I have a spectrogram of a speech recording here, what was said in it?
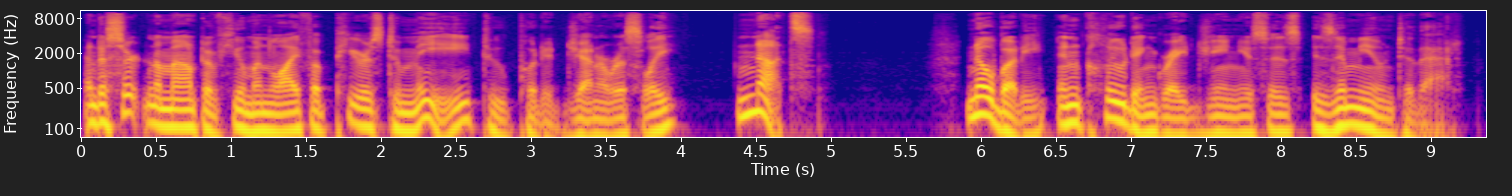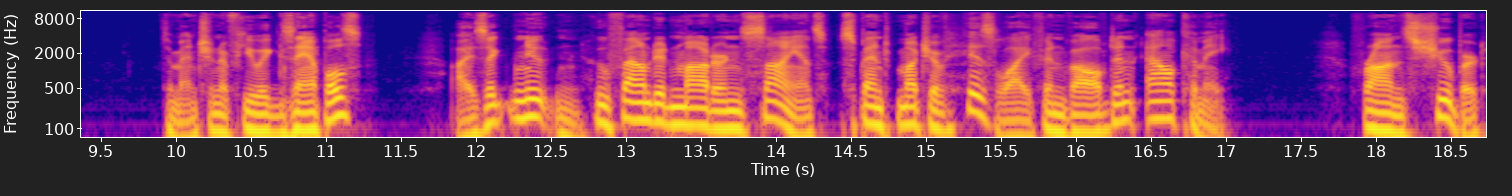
and a certain amount of human life appears to me, to put it generously, nuts. Nobody, including great geniuses, is immune to that. To mention a few examples, Isaac Newton, who founded modern science, spent much of his life involved in alchemy. Franz Schubert,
